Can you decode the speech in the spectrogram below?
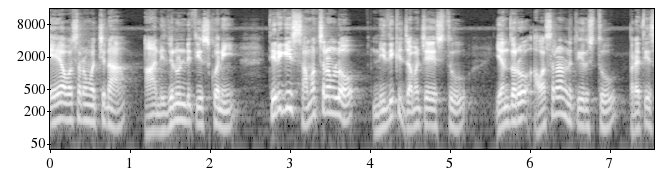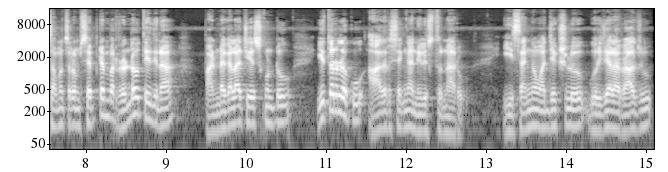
ఏ అవసరం వచ్చినా ఆ నిధి నుండి తీసుకొని తిరిగి సంవత్సరంలో నిధికి జమ చేస్తూ ఎందరో అవసరాలను తీరుస్తూ ప్రతి సంవత్సరం సెప్టెంబర్ రెండవ తేదీన పండగలా చేసుకుంటూ ఇతరులకు ఆదర్శంగా నిలుస్తున్నారు. ఈ సంఘం అధ్యక్షులు గురిజాల రాజు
